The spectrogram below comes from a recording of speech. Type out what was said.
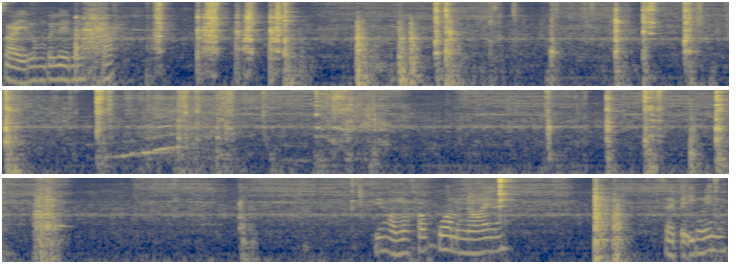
ใส่ลงไปเลยนะคะพี่หอมว่าข้าวคั่วมันน้อยนะ ใส่ไปอีกนิดนึง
